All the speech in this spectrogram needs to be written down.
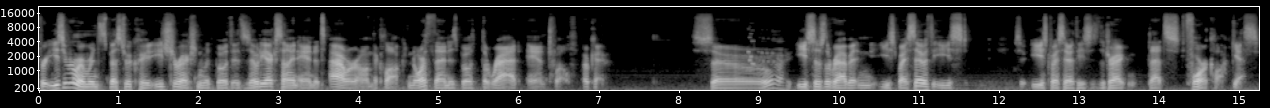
For easy remembrance, it's best to equate each direction with both its zodiac sign and its hour on the clock. North, then, is both the rat and 12. Okay. So, east is the rabbit, and east by southeast. So, east by southeast is the dragon. That's 4 o'clock, yes.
